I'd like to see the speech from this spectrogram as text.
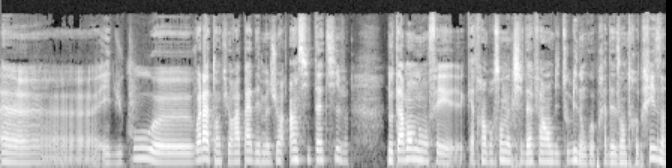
euh, et du coup euh, voilà tant qu'il y aura pas des mesures incitatives notamment nous on fait 80% de notre chiffre d'affaires en B2B donc auprès des entreprises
